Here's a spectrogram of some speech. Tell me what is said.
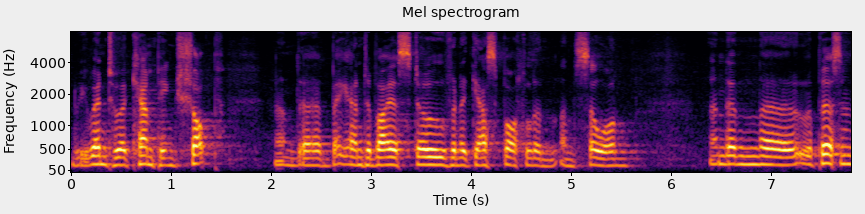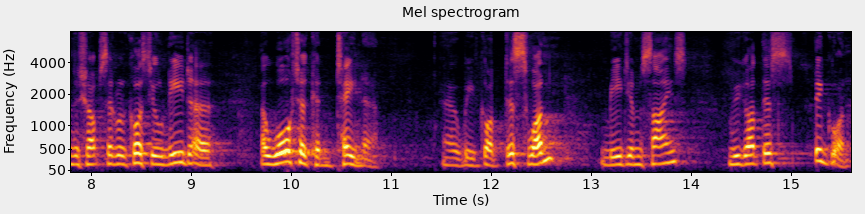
We went to a camping shop and uh, began to buy a stove and a gas bottle and, and so on. And then uh, the person in the shop said, Well, of course, you'll need a, a water container. Uh, we've got this one, medium size, we've got this big one.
